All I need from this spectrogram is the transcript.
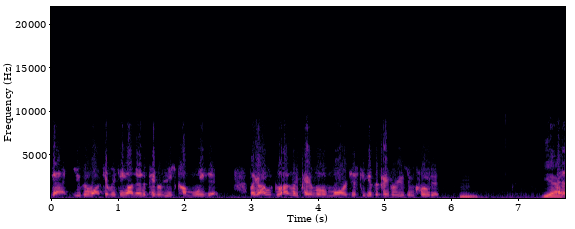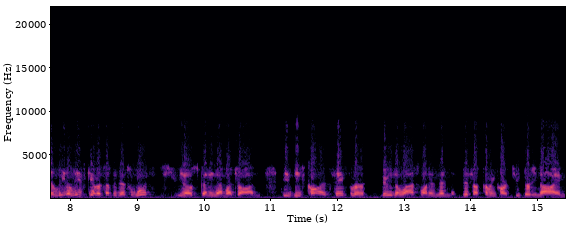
that you can watch everything on there. The pay per views come with it. Like I would gladly pay a little more just to get the pay per views Hmm. and at least, at least give us something that's worth you know spending that much on. These these cards, save for maybe the last one and then this upcoming card two thirty nine,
